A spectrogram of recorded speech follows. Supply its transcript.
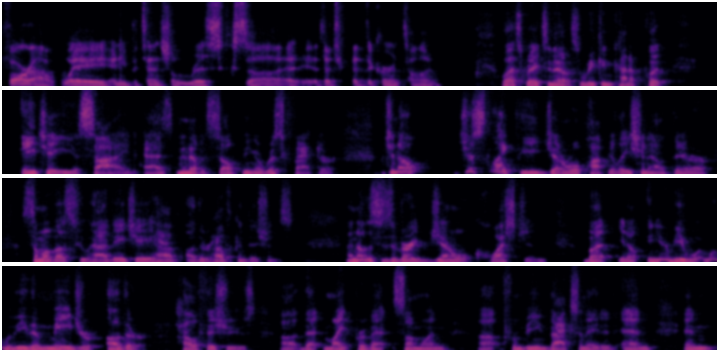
far outweigh any potential risks uh, at, the at the current time. Well, that's great to know. So we can kind of put HAE aside as in and of itself being a risk factor. But you know, just like the general population out there, some of us who have HAE have other health conditions. I know this is a very general question, but you know, in your view, what, what would be the major other health issues uh, that might prevent someone uh, from being vaccinated, and and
